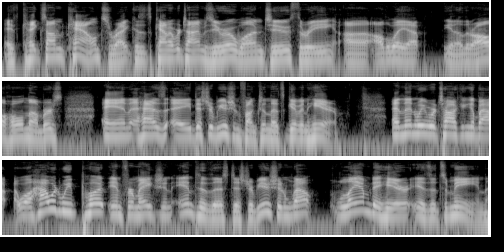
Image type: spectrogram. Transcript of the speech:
It takes on counts, right? Because it's a count over time 0, 1, 2, 3, uh, all the way up. You know, they're all whole numbers. And it has a distribution function that's given here. And then we were talking about, well, how would we put information into this distribution? Well, lambda here is its mean.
